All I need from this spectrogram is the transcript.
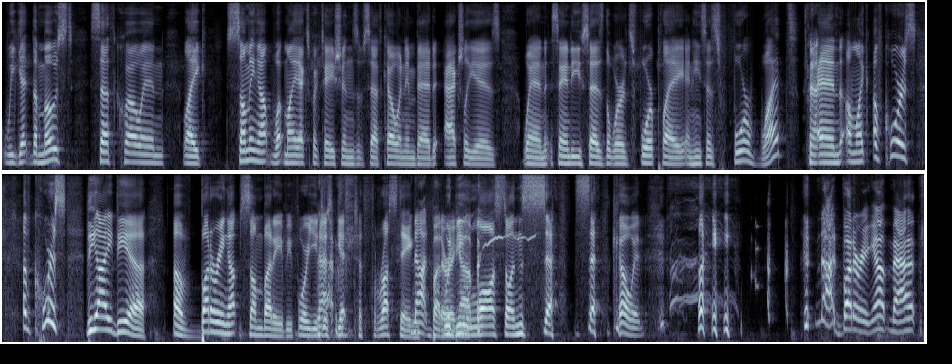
we get the most Seth Cohen, like summing up what my expectations of Seth Cohen in bed actually is when Sandy says the words foreplay and he says, For what? and I'm like, Of course, of course, the idea of buttering up somebody before you just get to thrusting Not buttering would be up. lost on Seth Seth Cohen. not buttering up matt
